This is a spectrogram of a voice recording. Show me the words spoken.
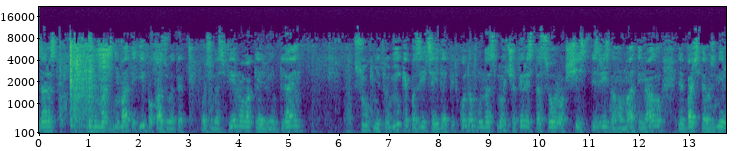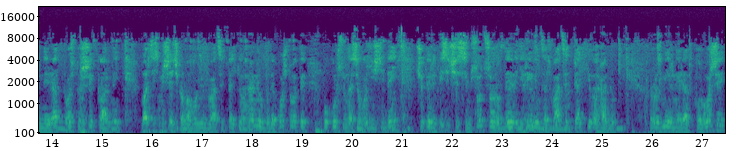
зараз будемо знімати і показувати. Ось у нас фірмова Calvin Klein. Сукні туніки, позиція йде під кодом у нас 0,446 із різного матеріалу. Як бачите, розмірний ряд просто шикарний. Вартість мішечка вагою 25 кг буде коштувати по курсу на сьогоднішній день 4749 гривень за 25 кг. Розмірний ряд хороший,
